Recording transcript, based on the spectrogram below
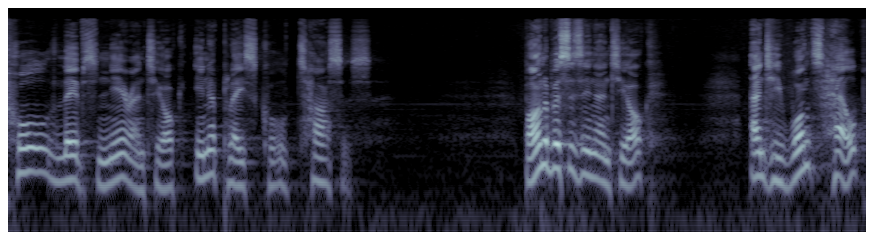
Paul lives near Antioch in a place called Tarsus. Barnabas is in Antioch and he wants help.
